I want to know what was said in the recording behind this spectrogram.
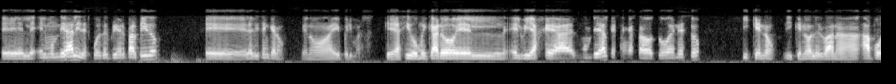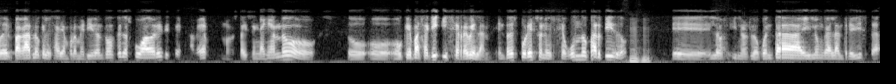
el, Mundial y después del primer partido eh, les dicen que no, que no hay primas, que ha sido muy caro el, el viaje al Mundial, que se han gastado todo en eso y que no, y que no les van a, poder pagar lo que les habían prometido. Entonces los jugadores dicen, a ver, ¿nos estáis engañando o, qué pasa aquí? Y se rebelan. Entonces por eso en el segundo partido, eh, y nos lo cuenta Ilunga en la entrevista,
